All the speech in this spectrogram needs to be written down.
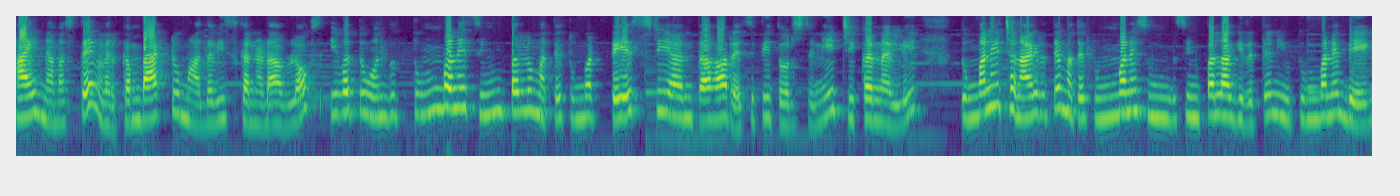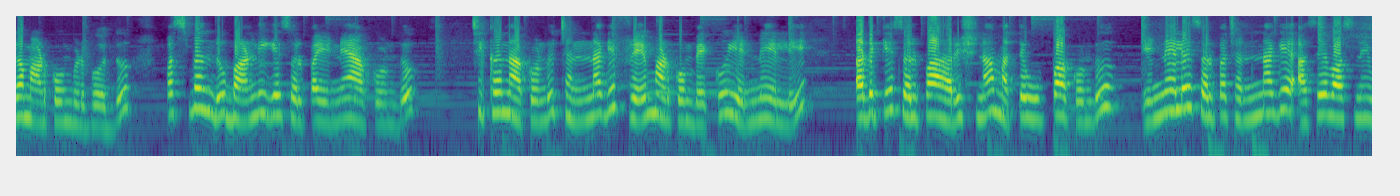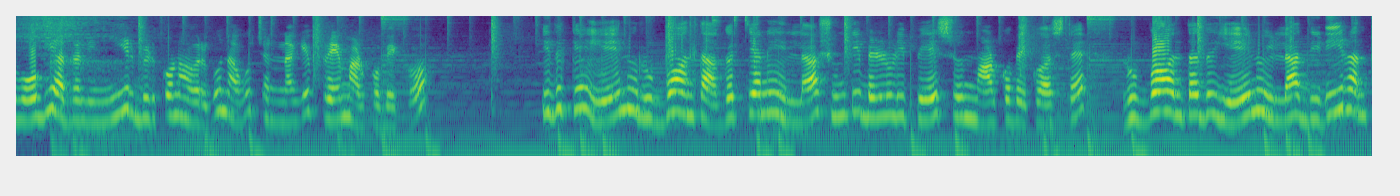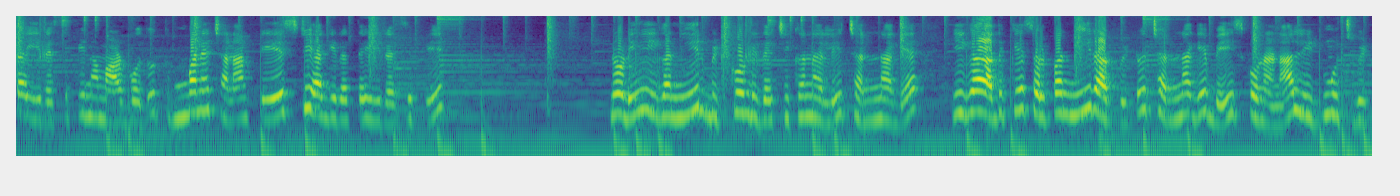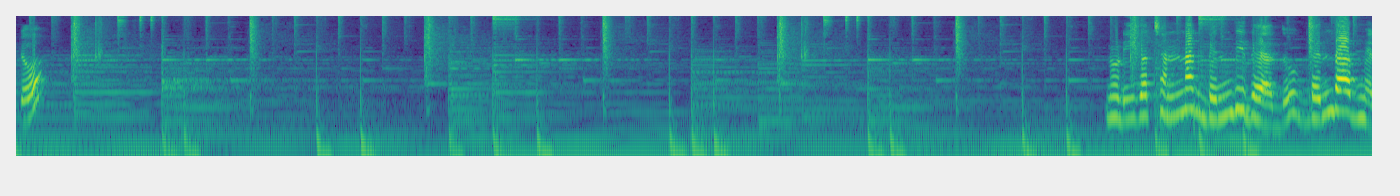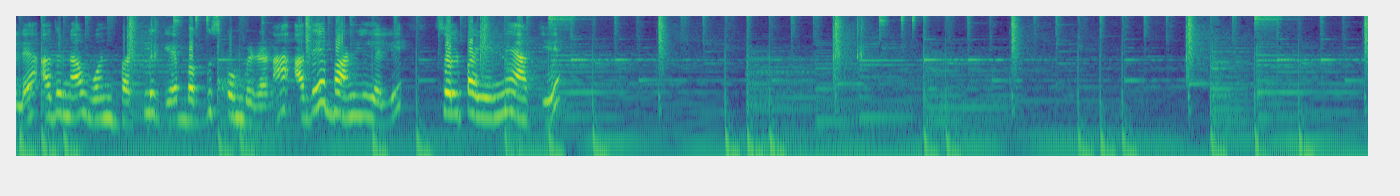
Hi ನಮಸ್ತೆ. Welcome back to Madhavi's Kannada vlogs ಇವತ್ತು ಒಂದು ತುಂಬಾ ಸಿಂಪಲ್ಲು ಮತ್ತು ತುಂಬ ಟೇಸ್ಟಿ ಅಂತಹ ರೆಸಿಪಿ ತೋರಿಸ್ತೀನಿ. ಚಿಕನ್ನಲ್ಲಿ ತುಂಬಾ ಚೆನ್ನಾಗಿರುತ್ತೆ ಮತ್ತು ತುಂಬಾನೇ ಸಿಂಪಲ್ ಆಗಿರುತ್ತೆ. ನೀವು ತುಂಬಾ ಬೇಗ ಮಾಡ್ಕೊಂಡ್ಬಿಡ್ಬೋದು. ಫಸ್ಟ್ ಬಂದು ಬಾಣಲಿಗೆ ಸ್ವಲ್ಪ ಎಣ್ಣೆ ಹಾಕ್ಕೊಂಡು ಚಿಕನ್ ಹಾಕ್ಕೊಂಡು ಚೆನ್ನಾಗಿ ಫ್ರೈ ಮಾಡ್ಕೊಬೇಕು ಎಣ್ಣೆಯಲ್ಲಿ. ಅದಕ್ಕೆ ಸ್ವಲ್ಪ ಅರಿಶಿನ ಮತ್ತು ಉಪ್ಪು ಹಾಕೊಂಡು ಎಣ್ಣೆಲೆ ಸ್ವಲ್ಪ ಚೆನ್ನಾಗಿ ಹಸೆ ವಾಸನೆ ಹೋಗಿ ಅದರಲ್ಲಿ ನೀರು ಬಿಡ್ಕೊಳೋವರೆಗೂ ನಾವು ಚೆನ್ನಾಗಿ ಫ್ರೈ ಮಾಡ್ಕೋಬೇಕು. ಇದಕ್ಕೆ ಏನು ರುಬ್ಬೋ ಅಂತ ಅಗತ್ಯನೇ ಇಲ್ಲ. ಶುಂಠಿ, ಬೆಳ್ಳುಳ್ಳಿ ಪೇಸ್ಟ್ ಒಂದು ಮಾಡ್ಕೋಬೇಕು ಅಷ್ಟೇ. ರುಬ್ಬೋ ಅಂಥದ್ದು ಏನೂ ಇಲ್ಲ. ದಿಢೀರ್ ಅಂತ ಈ ರೆಸಿಪಿನ ಮಾಡ್ಬೋದು. ತುಂಬಾ ಚೆನ್ನಾಗಿ ಟೇಸ್ಟಿಯಾಗಿರುತ್ತೆ ಈ ರೆಸಿಪಿ. ನೋಡಿ, ಈಗ ನೀರು ಬಿಟ್ಕೊಂಡಿದೆ ಚಿಕನಲ್ಲಿ ಚೆನ್ನಾಗೆ. ಈಗ ಅದಕ್ಕೆ ಸ್ವಲ್ಪ ನೀರು ಹಾಕ್ಬಿಟ್ಟು ಚೆನ್ನಾಗೆ ಬೇಯಿಸ್ಕೊಳೋಣ. ಲಿಡ್ ಮುಚ್ಚಿಬಿಟ್ಟು. ನೋಡಿ, ಈಗ ಚೆನ್ನಾಗಿ ಬೆಂದಿದೆ ಅದು. ಬೆಂದಾದ್ಮೇಲೆ ಅದನ್ನ ಒಂದ್ ಬಟ್ಲಿಗೆ ಬಗ್ಗಿಸ್ಕೊಂಡ್ಬಿಡೋಣ. ಅದೇ ಬಾಣಲಿಯಲ್ಲಿ ಸ್ವಲ್ಪ ಎಣ್ಣೆ ಹಾಕಿ.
